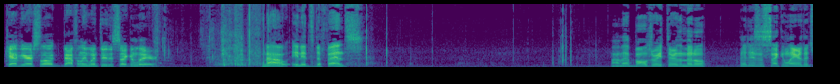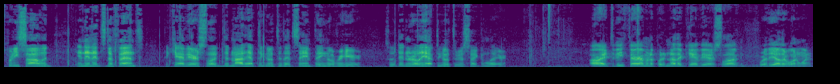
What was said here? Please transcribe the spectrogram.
Kaviar slug definitely went through the second layer. Now, in its defense, that bulge right there in the middle, that is a second layer that's pretty solid. And in its defense, the Kaviar slug did not have to go through that same thing over here. So it didn't really have to go through a second layer. All right, to be fair, I'm gonna put another Kaviar slug where the other one went.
